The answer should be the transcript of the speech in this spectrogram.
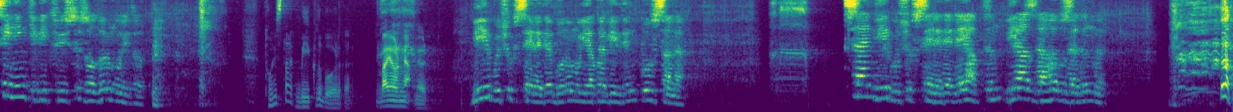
Senin gibi tüysüz olur muydu? Tony Stark bıyıklı bu arada. Ben yorum yapmıyorum. Bir buçuk senede bunu mu yapabildin bu sana? Sen bir buçuk senede ne yaptın? Biraz daha uzadın mı?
